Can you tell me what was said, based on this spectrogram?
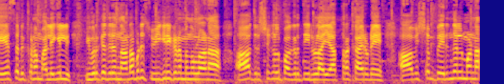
കേസെടുക്കണം അല്ലെങ്കിൽ ഇവർക്കെതിരെ നടപടി സ്വീകരിക്കണം എന്നുള്ളതാണ് ആ ദൃശ്യങ്ങൾ പകർത്തിയിട്ടുള്ള യാത്രക്കാരുടെ ആവശ്യം. പെരിന്തൽമണ്ണ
